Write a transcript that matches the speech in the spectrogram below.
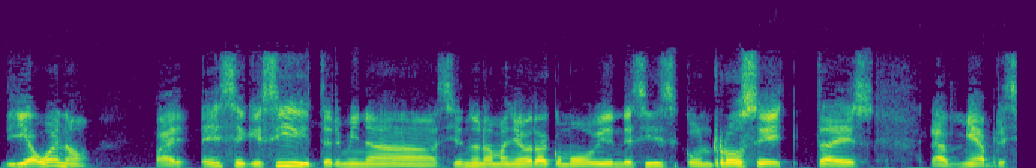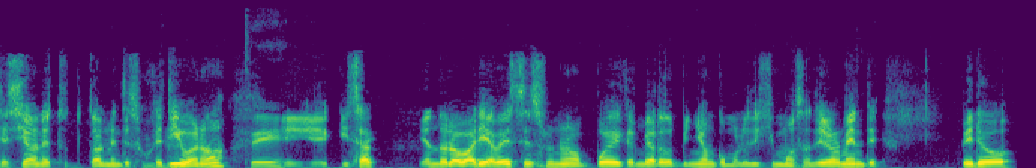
diría, bueno, parece que sí, termina siendo una maniobra, como bien decís, con roce. Esta es la, mi apreciación, esto es totalmente subjetivo, ¿no? Sí. Eh, quizás viéndolo varias veces uno puede cambiar de opinión, como lo dijimos anteriormente. Pero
